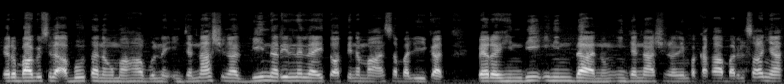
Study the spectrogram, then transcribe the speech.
Pero bago sila abutan ng umahabol ng Indian national, binaril nila ito at tinamaan sa balikat. Pero hindi ininda ng Indian national yung pagkakabaril sa kanya.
